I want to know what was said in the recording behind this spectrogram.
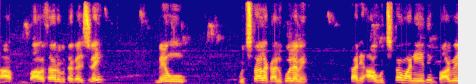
నా భావసారూప్యత కలిసినాయి మేము ఉచితాలకు అనుకూలమే. కానీ ఆ ఉచితం అనేది భావ్య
